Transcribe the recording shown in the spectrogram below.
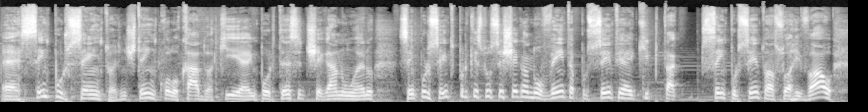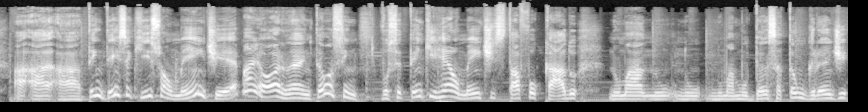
é, 100%. A gente tem colocado aqui a importância de chegar num ano 100%, porque se você chega a 90% e a equipe está 100% a sua rival, a, a, a, tendência que isso aumente é maior, né? Então, assim, você tem que realmente estar focado numa, numa mudança tão grande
